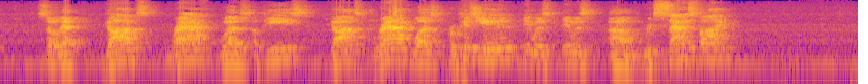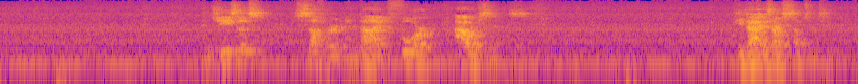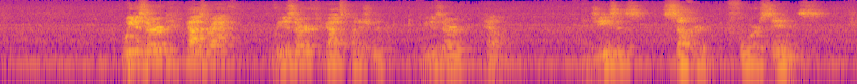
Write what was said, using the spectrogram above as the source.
so that God's wrath was appeased. God's wrath was propitiated. It was, it was um, satisfied. And Jesus suffered and died for our sins. He died as our substitute. We deserved God's wrath. We deserved God's punishment we deserve hell. And Jesus suffered for sins.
